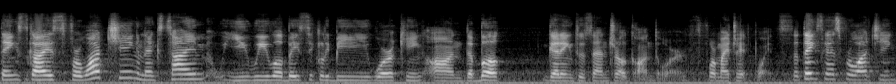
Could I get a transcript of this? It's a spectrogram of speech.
Thanks guys for watching. Next time we, we will basically be working on the book getting to Central Gondor for my trade points. So thanks guys for watching.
